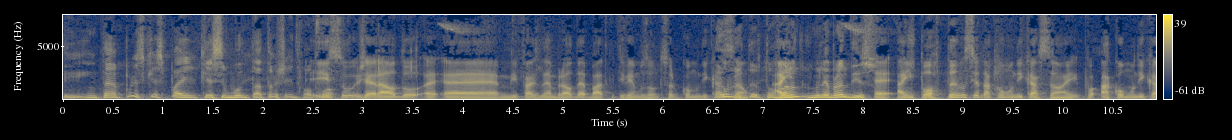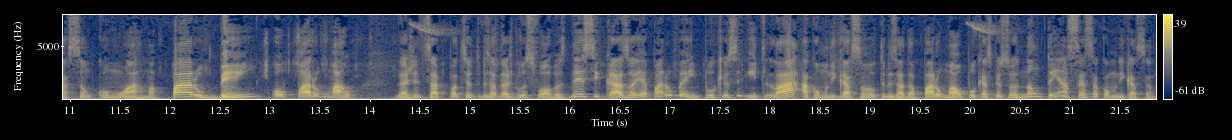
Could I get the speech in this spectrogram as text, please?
E, então é por isso que esse país, que esse mundo está tão cheio de fofoca. Isso, Geraldo, é, é, me faz lembrar o debate que tivemos ontem sobre comunicação. eu estou me lembrando disso. É, a importância da comunicação, a, a comunicação como arma para o bem ou para o mal. Né? A gente sabe que pode ser utilizada das duas formas. Nesse caso aí é para o bem, porque é o seguinte, lá a comunicação é utilizada para o mal porque as pessoas não têm acesso à comunicação.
